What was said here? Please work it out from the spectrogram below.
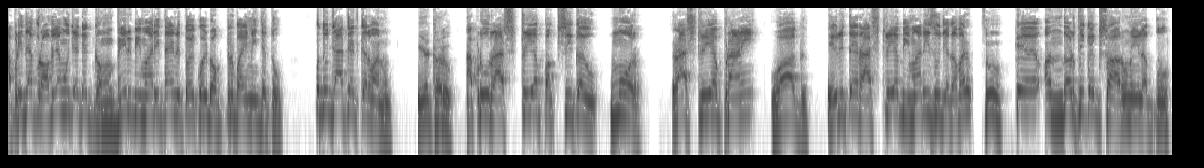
આપણી ત્યાં પ્રોબ્લેમ છે કે ગંભીર બીમારી થાય ને તોય કોઈ ડોક્ટર પાસે નહીં જતું. બધું જાતે જ કરવાનું. એ ખરું. આપણું રાષ્ટ્રીય પક્ષી કયું? મોર. રાષ્ટ્રીય પ્રાણી વાઘ. એવી રીતે રાષ્ટ્રીય બીમારી શું છે ખબર? શું? કે અંદરથી કંઈક સારું નહીં લાગતું.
